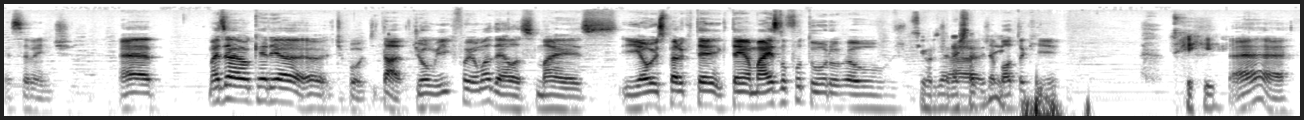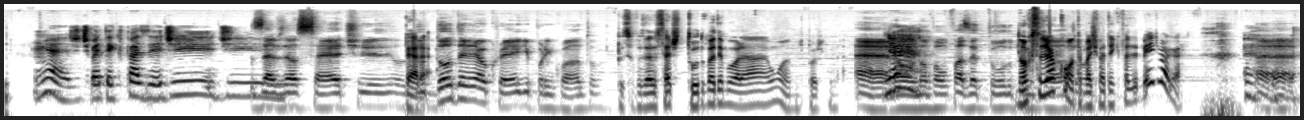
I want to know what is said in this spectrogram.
Excelente. É, mas é, eu queria. é, Tipo, tá, John Wick foi uma delas, mas. E eu espero que, te- que tenha mais no futuro. Eu Senhor dos Anéis tá já, já boto aqui. É. É, a gente vai ter que fazer de. de... 007 Pera. do, do Daniel Craig, por enquanto. Se eu fizer 7 tudo, vai demorar um ano de podcast. É, não, não vamos fazer tudo. Não que seja conta, mas a gente vai ter que fazer bem devagar. É, é.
